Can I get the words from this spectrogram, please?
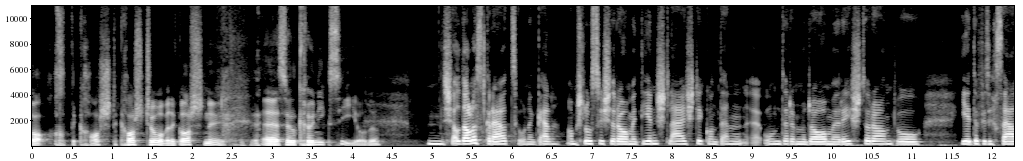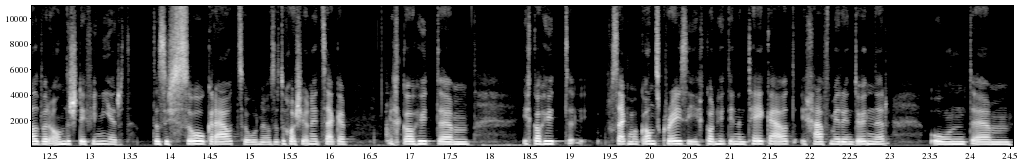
der Gast, der Gast schon, aber der Gast nicht, äh, soll König sein, oder? Hm, Es ist halt alles Grauzone, gell? Am Schluss ist ein Rahmen Dienstleistung und dann äh, unter dem Rahmen Restaurant, wo jeder für sich selber anders definiert. Das ist so Grauzone. Also du kannst ja nicht sagen, ich gehe heute, ähm, ich gehe heute, ich sage mal ganz crazy, ich gehe heute in einen Takeout, ich kaufe mir einen Döner und ähm,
